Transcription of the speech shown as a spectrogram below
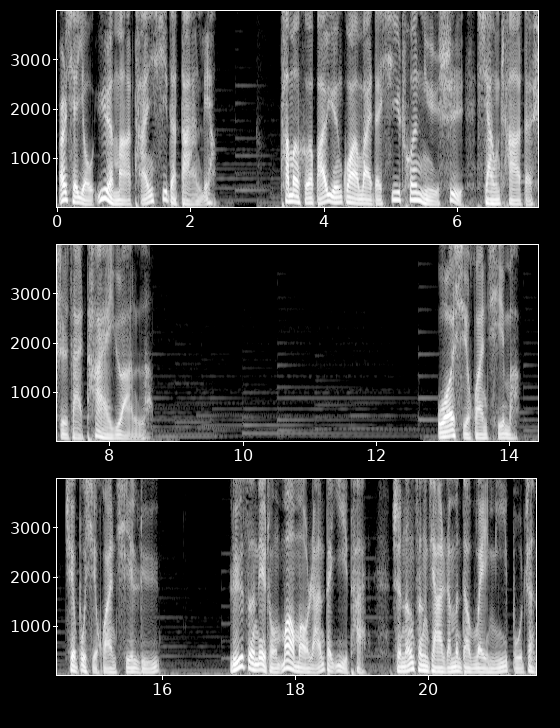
而且有跃马谈息的胆量。他们和白云观外的惜春女士相差的实在太远了。我喜欢骑马，却不喜欢骑驴。驴子那种贸贸然的仪态，只能增加人们的萎靡不振。《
